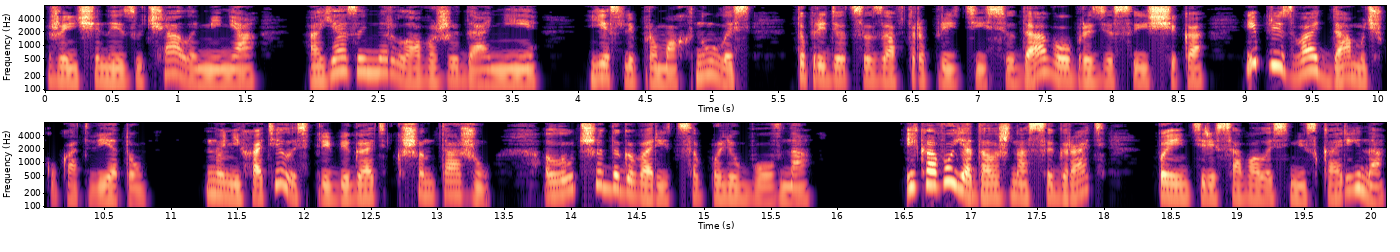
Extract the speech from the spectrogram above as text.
Женщина изучала меня, а я замерла в ожидании. Если промахнулась, то придется завтра прийти сюда в образе сыщика и призвать дамочку к ответу. Но не хотелось прибегать к шантажу, лучше договориться полюбовно. «И кого я должна сыграть?» Поинтересовалась мисс Карина,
